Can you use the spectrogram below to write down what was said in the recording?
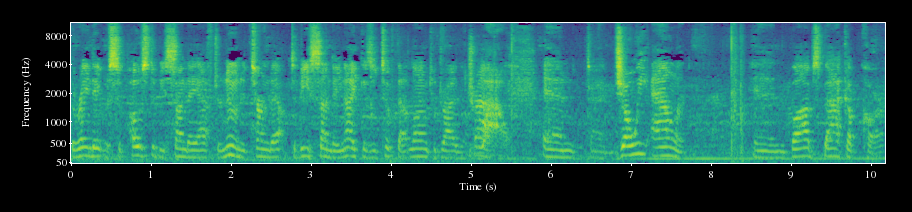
The rain date was supposed to be Sunday afternoon. It turned out to be Sunday night because it took that long to drive the track. Wow. And uh, Joey Allen in Bob's backup car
